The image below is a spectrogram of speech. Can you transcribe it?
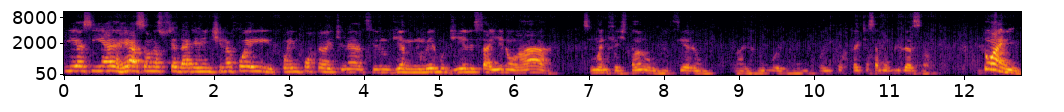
E assim, a reação da sociedade argentina foi, foi importante, né? Assim, no, dia, no mesmo dia eles saíram lá se manifestando, venceram nas ruas, né? foi importante essa mobilização. Tony,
